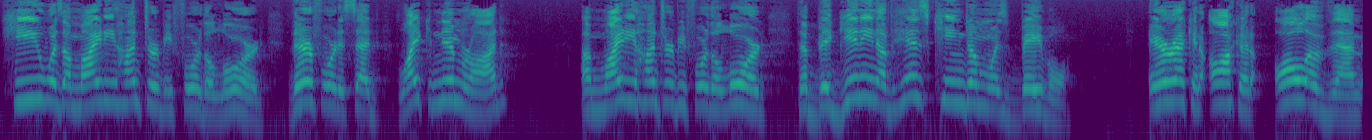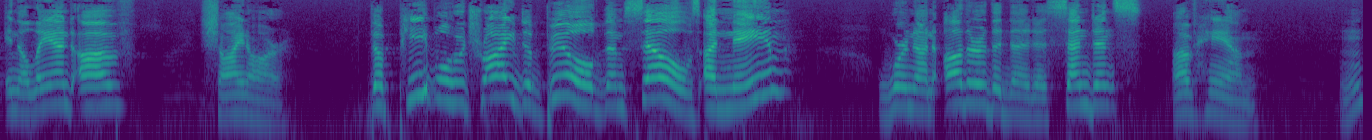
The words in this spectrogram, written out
He was a mighty hunter before the Lord. Therefore, it is said, like Nimrod, a mighty hunter before the Lord, the beginning of his kingdom was Babel. Erech and Akkad, all of them in the land of Shinar. The people who tried to build themselves a name were none other than the descendants of Ham. Hmm?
